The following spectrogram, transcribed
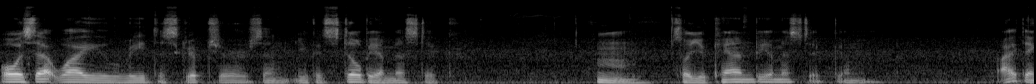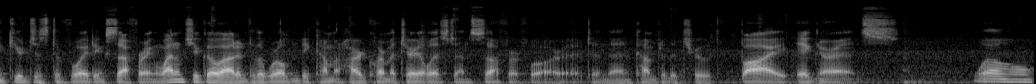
Or is that why you read the scriptures and you could still be a mystic? Hmm. So you can be a mystic and I think you're just avoiding suffering. Why don't you go out into the world and become a hardcore materialist and suffer for it and then come to the truth by ignorance? Well,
